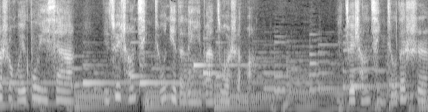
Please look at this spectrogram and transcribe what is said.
二是回顾一下，你最常请求你的另一半做什么？你最常请求的事，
